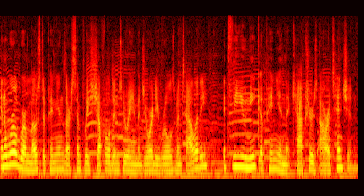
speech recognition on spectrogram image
In a world where most opinions are simply shuffled into a majority rules mentality, it's the unique opinion that captures our attention.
